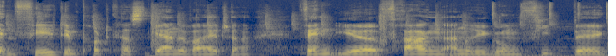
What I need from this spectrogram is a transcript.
empfehlt den Podcast gerne weiter. Wenn ihr Fragen, Anregungen, Feedback,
